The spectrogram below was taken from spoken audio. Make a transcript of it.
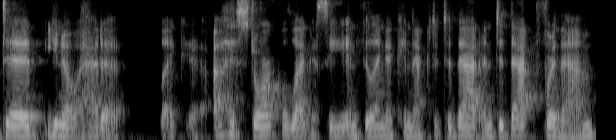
did, you know, had a like a historical legacy and feeling connected to that and did that for them.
